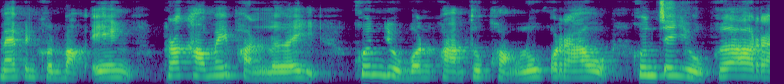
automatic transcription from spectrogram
แม่เป็นคนบอกเอง เพราะเขาไม่ผ่อนเลย คุณอยู่บนความทุกข์ของลูกเรา คุณจะอยู่เพื่ออะไร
